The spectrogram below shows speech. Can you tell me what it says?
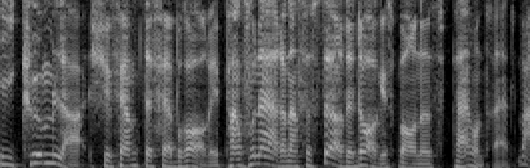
I Kumla 25 februari. Pensionärerna förstörde dagisbarnens päronträd. Va?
